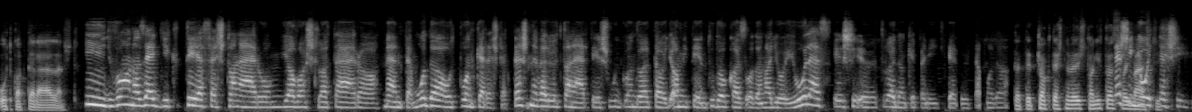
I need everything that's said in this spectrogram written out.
ott kaptál állást. Így van, az egyik TFS tanárom javaslatára mentem oda, ott pont kerestek testnevelő tanárt, és úgy gondolta, hogy amit én tudok, az oda nagyon jó lesz, és ö, tulajdonképpen így kerültem oda. Tehát te csak testnevelést tanítasz, tesi, vagy más gyógytesi. is?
